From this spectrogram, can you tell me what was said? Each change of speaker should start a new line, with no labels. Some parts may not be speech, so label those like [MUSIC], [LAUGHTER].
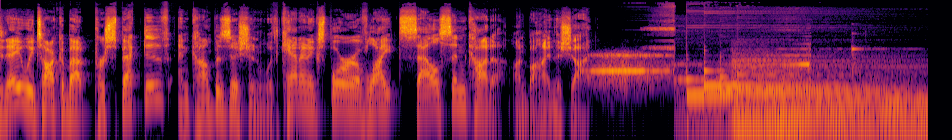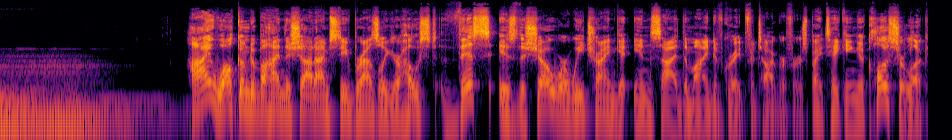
Today we talk about perspective and composition with Canon Explorer of Light Sal Cincotta on Behind the Shot. Hi, welcome to Behind the Shot. I'm Steve Brazill, your host. This is the show where we try and get inside the mind of great photographers by taking a closer look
